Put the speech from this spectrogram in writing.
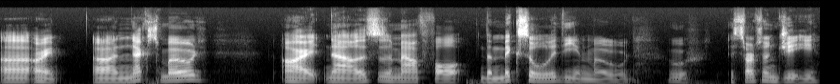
Uh, all right. Uh, next mode. All right, now this is a mouthful. The Mixolydian mode. Ooh, it starts on G.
